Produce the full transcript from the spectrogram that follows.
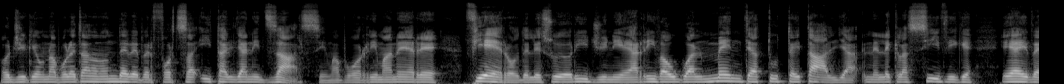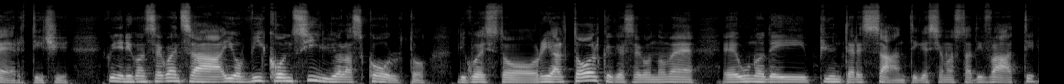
Oggi che un napoletano non deve per forza italianizzarsi, ma può rimanere fiero delle sue origini e arriva ugualmente a tutta Italia nelle classifiche e ai vertici. Quindi di conseguenza io vi consiglio l'ascolto di questo Real Talk che secondo me è uno dei più interessanti che siano stati fatti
